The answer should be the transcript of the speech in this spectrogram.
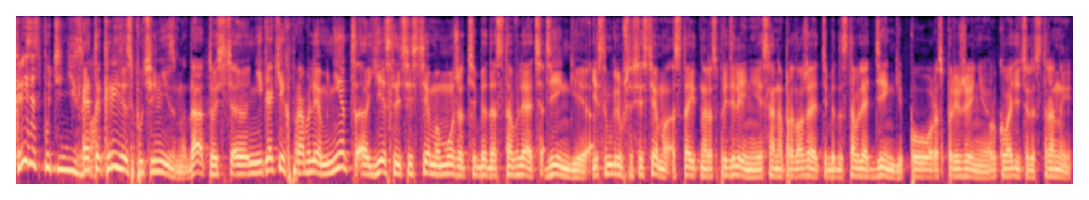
кризис путинизма. Это кризис путинизма, да, то есть э, никаких проблем нет, э, если система может тебе доставлять деньги, если мы говорим, что система стоит на распределении, если она продолжает тебе доставлять деньги по распоряжению руководителя страны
